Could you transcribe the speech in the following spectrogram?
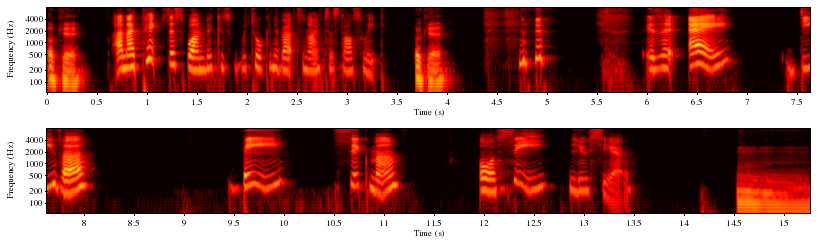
Okay. And I picked this one because we were talking about tinnitus last week. Okay. Is it A, D.Va, B, Sigma, or C, Lucio? Hmm.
